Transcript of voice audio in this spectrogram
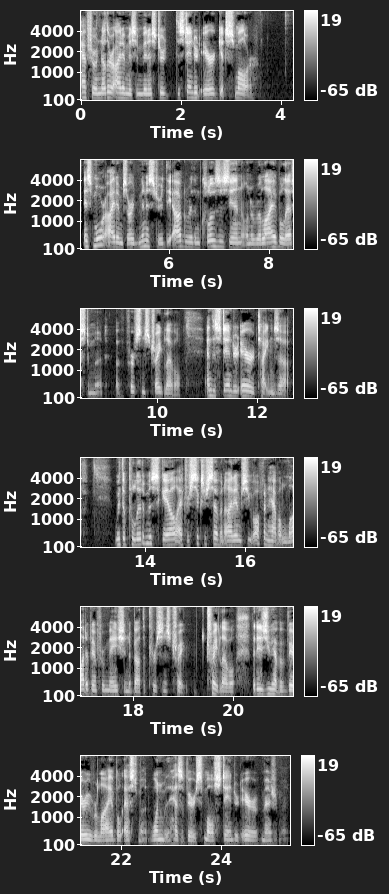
After another item is administered, the standard error gets smaller. As more items are administered, the algorithm closes in on a reliable estimate of the person's trait level, and the standard error tightens up. With a polytomous scale, after six or seven items, you often have a lot of information about the person's trait trait level. That is, you have a very reliable estimate, one that has a very small standard error of measurement.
